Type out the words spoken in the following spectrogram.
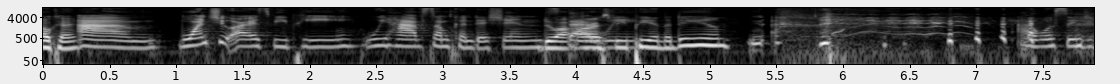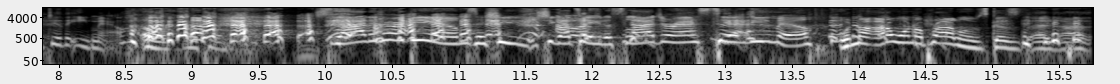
Okay. Um, once you RSVP, we have some conditions. do I RSVP we- in the DM? I will send you to the email. Oh, slide in her DMs, and she she gonna tell you to slide your ass to Yeah. the email. Well, no, I don't want no problems because I, I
